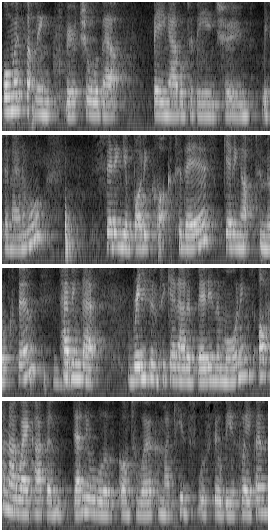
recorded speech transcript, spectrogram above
almost something spiritual about being able to be in tune with an animal, setting your body clock to theirs, getting up to milk them, mm-hmm. having that reason to get out of bed in the mornings. Often I wake up and Daniel will have gone to work and my kids will still be asleep and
